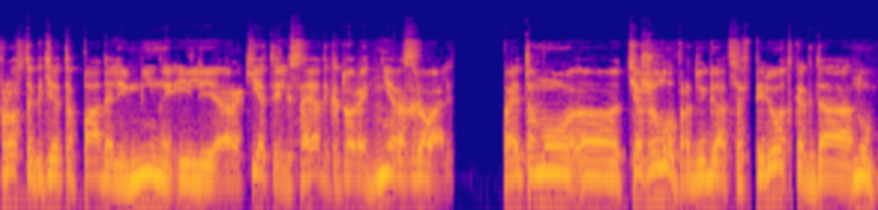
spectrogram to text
просто где-то падали мины или ракеты или снаряды, которые не разрывались. Поэтому э, тяжело продвигаться вперед, когда ну,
